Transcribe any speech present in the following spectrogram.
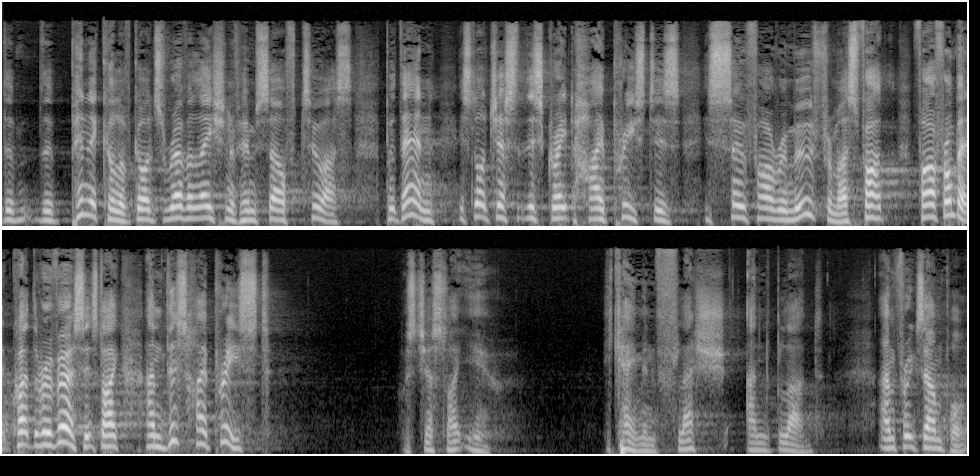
the, the pinnacle of God's revelation of himself to us. But then it's not just that this great high priest is, is so far removed from us, far, far from it, quite the reverse. It's like, and this high priest was just like you. He came in flesh and blood. And for example,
